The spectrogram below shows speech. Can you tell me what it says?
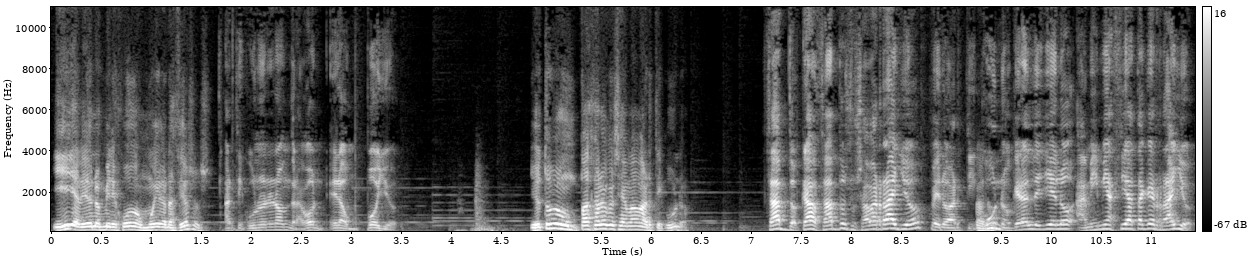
Y había unos minijuegos muy graciosos. Articuno no era un dragón, era un pollo. Yo tuve un pájaro que se llamaba Articuno. Zapdos, claro, Zapdos usaba rayo, pero Articuno, que era el de hielo, a mí me hacía ataques rayo.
